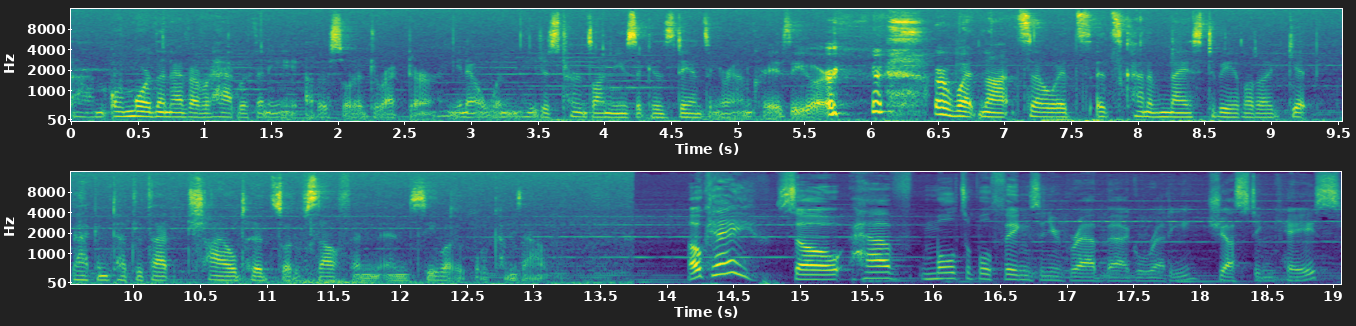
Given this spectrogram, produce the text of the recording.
um, or more than I've ever had with any other sort of director. You know, when he just turns on music is dancing around crazy or or whatnot. So it's it's kind of nice to be able to get back in touch with that childhood sort of self and, and see what, what comes out. Okay, so have multiple things in your grab bag ready, just in case,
